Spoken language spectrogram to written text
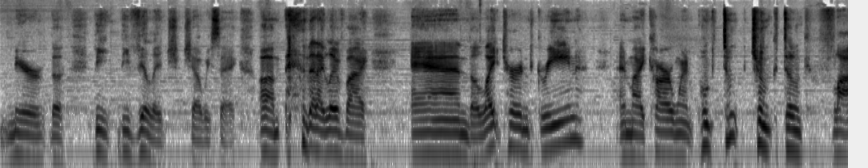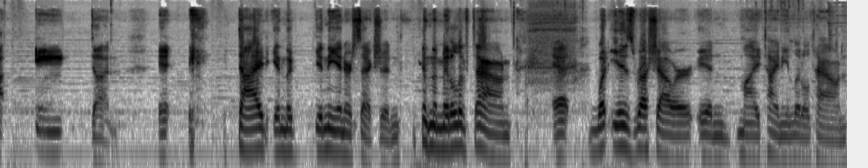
near the the the village, shall we say, um, that I live by, and the light turned green, and my car went punk tunk chunk tunk flop, eh, done. It died in the in the intersection in the middle of town at what is rush hour in my tiny little town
